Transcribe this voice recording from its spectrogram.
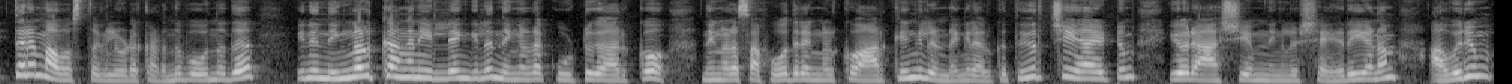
ഇത്തരം അവസ്ഥകളിലൂടെ കടന്നു പോകുന്നത് ഇനി നിങ്ങൾക്ക് അങ്ങനെ ഇല്ലെങ്കിൽ നിങ്ങളുടെ കൂട്ടുകാർക്കോ നിങ്ങളുടെ സഹോദരങ്ങൾക്കോ ആർക്കെങ്കിലും ഉണ്ടെങ്കിൽ അവർക്ക് തീർച്ചയായിട്ടും ഈ ഒരു ആശയം നിങ്ങൾ ഷെയർ ചെയ്യണം. അവരും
